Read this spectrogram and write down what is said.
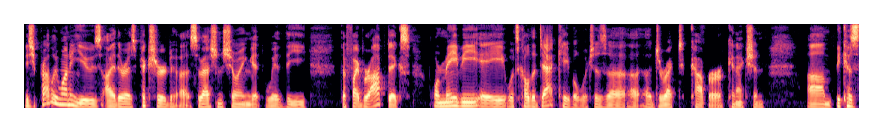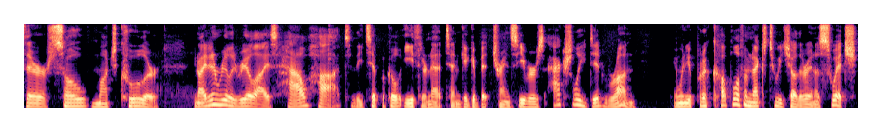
Is you probably want to use either as pictured, uh, Sebastian showing it with the the fiber optics, or maybe a what's called a DAC cable, which is a, a, direct copper connection, um, because they're so much cooler. You know, I didn't really realize how hot the typical Ethernet 10 gigabit transceivers actually did run. And when you put a couple of them next to each other in a switch,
